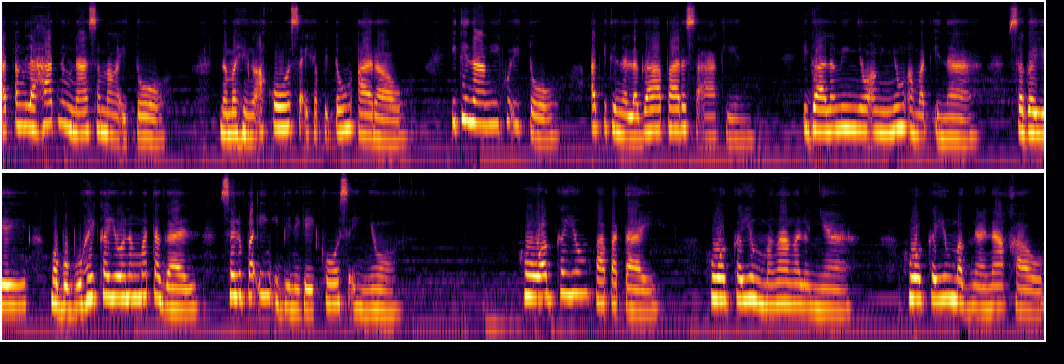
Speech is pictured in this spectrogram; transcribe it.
at ang lahat ng nasa mga ito. Namahinga ako sa ikapitong araw. Itinangi ko ito at itinalaga para sa akin. Igalang ninyo ang inyong ama't ina. Sa gayoy, mabubuhay kayo ng matagal sa lupaing ibinigay ko sa inyo. Huwag kayong papatay. Huwag kayong mangangalunya. Huwag kayong magnanakaw.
